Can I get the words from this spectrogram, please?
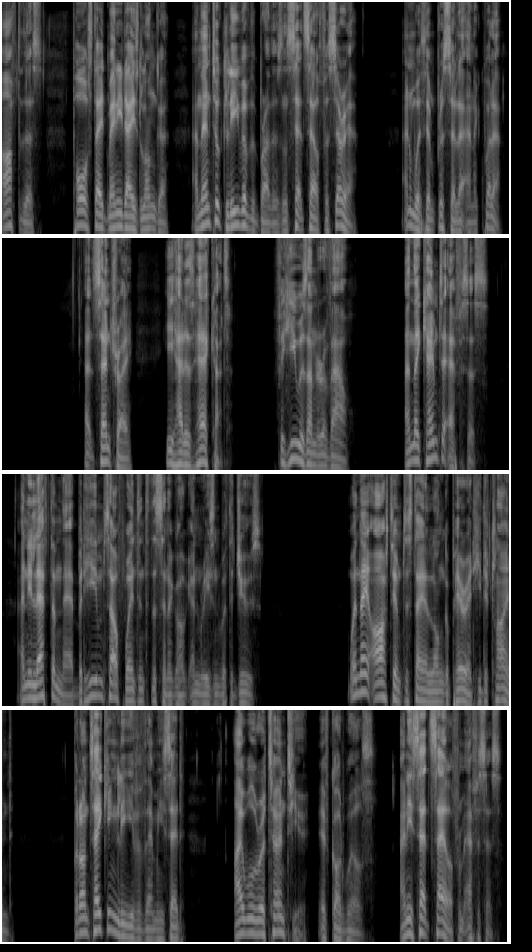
After this, Paul stayed many days longer, and then took leave of the brothers and set sail for Syria, and with him Priscilla and Aquila. At Cenchreae he had his hair cut, for he was under a vow. And they came to Ephesus, and he left them there, but he himself went into the synagogue and reasoned with the Jews. When they asked him to stay a longer period, he declined. But on taking leave of them, he said, I will return to you, if God wills. And he set sail from Ephesus.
